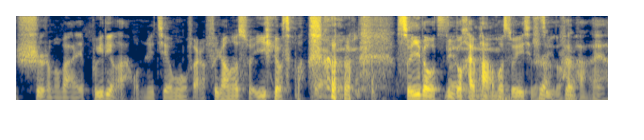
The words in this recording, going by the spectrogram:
是什么吧，也不一定啊。我们这节目反正非常的随意，我操，随意的我自己都害怕，嗯我随意起来自己都害怕。哎呀，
